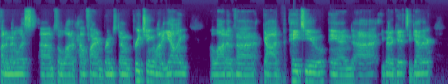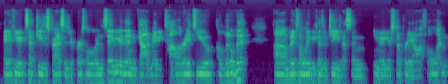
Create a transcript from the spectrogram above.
fundamentalist. Um, so a lot of hellfire and brimstone preaching, a lot of yelling, a lot of uh, God hates you and uh, you better get it together. And if you accept Jesus Christ as your personal Lord and Savior, then God maybe tolerates you a little bit, um, but it's only because of Jesus, and you know you're still pretty awful. And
